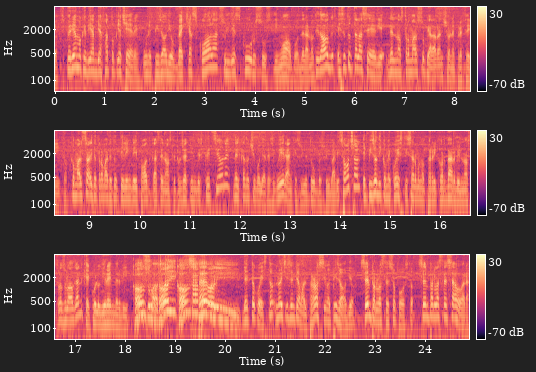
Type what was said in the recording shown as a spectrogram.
episodio. Speriamo che vi abbia fatto piacere un episodio vecchia scuola sugli excursus di nuovo della Naughty Dog e su tutta la serie del nostro marsupiale arancione preferito. Come al solito trovate tutti i link dei podcast e i nostri progetti in descrizione, nel caso ci vogliate seguire anche su YouTube e sui vari social. Episodi come questi servono per ricordarvi il nostro slogan che è quello di rendervi Consumatori consapevoli! Detto questo, noi ci sentiamo al prossimo episodio, sempre allo stesso posto, sempre alla stessa ora.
